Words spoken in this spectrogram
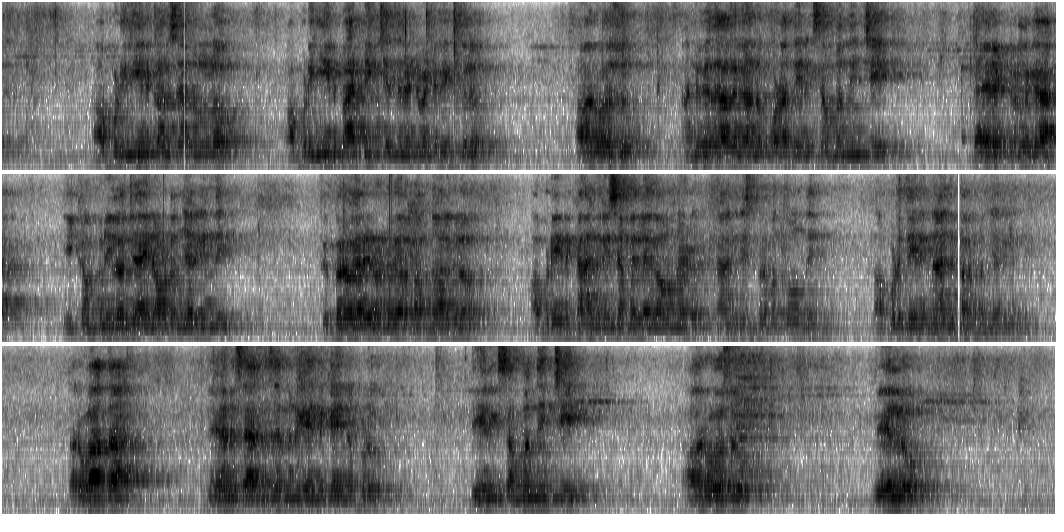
అప్పుడు ఈయన కనుసరణలో అప్పుడు ఈయన పార్టీకి చెందినటువంటి వ్యక్తులు ఆ రోజు అన్ని విధాలుగాను కూడా దీనికి సంబంధించి డైరెక్టర్లుగా ఈ కంపెనీలో జాయిన్ అవ్వడం జరిగింది. ఫిబ్రవరి రెండు వేల పద్నాలుగులో అప్పుడు ఈయన కాంగ్రెస్ ఎమ్మెల్యేగా ఉన్నాడు. కాంగ్రెస్ ప్రభుత్వం ఉంది. అప్పుడు దీనికి నాంది పలకడం జరిగింది. తర్వాత నేను శాసనసభ్యునిగా ఎన్నికైనప్పుడు దీనికి సంబంధించి ఆ రోజు వీళ్ళు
